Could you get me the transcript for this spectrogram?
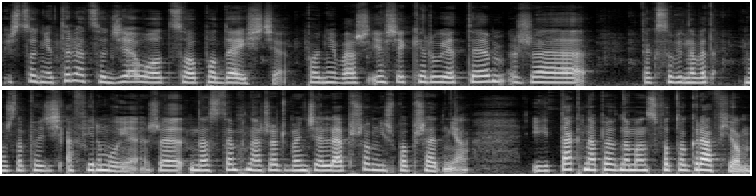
Wiesz co, nie tyle co dzieło, co podejście, ponieważ ja się kieruję tym, że tak sobie nawet można powiedzieć afirmuję, że następna rzecz będzie lepszą niż poprzednia. I tak na pewno mam z fotografią.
